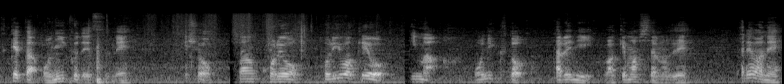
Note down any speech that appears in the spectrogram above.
つけたお肉ですね。よいしょ。一旦これを取り分けよう。今、お肉とタレに分けましたので、タレはね、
